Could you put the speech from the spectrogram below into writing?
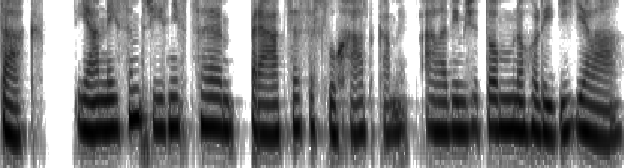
Tak, já nejsem příznivce práce se sluchátkami, ale vím, že to mnoho lidí dělá.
